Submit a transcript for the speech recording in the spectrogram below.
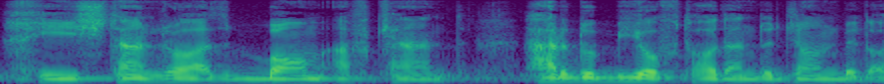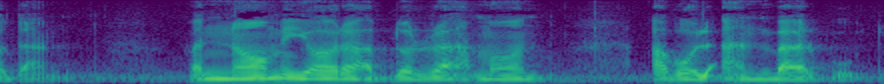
خیشتن را از بام افکند هر دو بیافتادند و جان بدادند و نام یار عبدالرحمن ابوالانبر بود.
